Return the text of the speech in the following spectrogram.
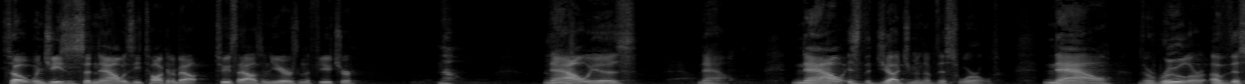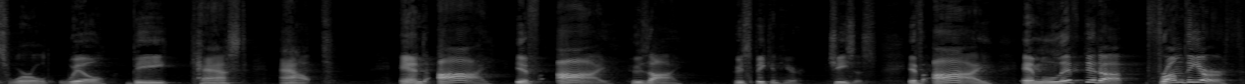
So when Jesus said now, was he talking about 2,000 years in the future? No. Now is now. Now is the judgment of this world now the ruler of this world will be cast out. And I, if I, who's I? Who's speaking here? Jesus. If I am lifted up from the earth,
